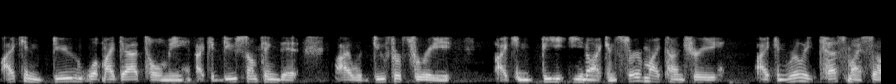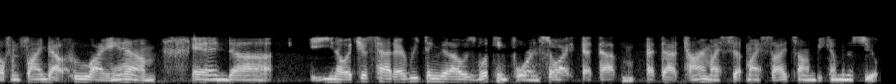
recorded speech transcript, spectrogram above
I can do what my dad told me. I could do something that I would do for free. I can be, you know, I can serve my country. I can really test myself and find out who I am. And, uh, you know, it just had everything that I was looking for. And so I, at that, at that time, I set my sights on becoming a SEAL.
